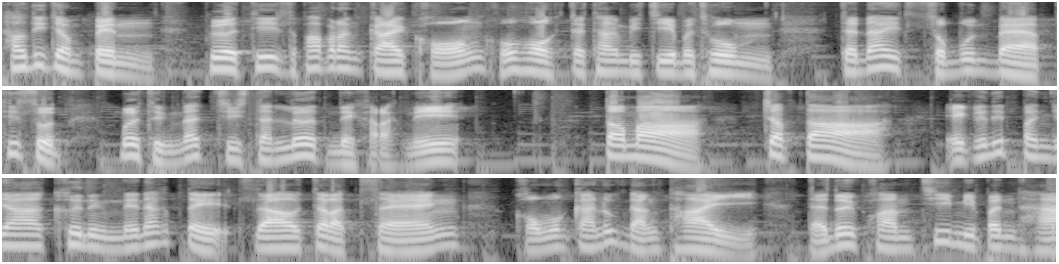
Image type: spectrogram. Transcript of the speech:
เท่าที่จำเป็นเพื่อที่สภาพร่างกายของหัวหอกจากทางบีจีปทุม จะได้สมบูรณ์แบบที่สุดเมื่อถึงนัดชิงชนะเลิศในครั้งนี้ ต่อมาจับตา เอกนิตปัญญาคือหนึ่งในนักเตะดาวจรัสแสงของวงการลูกหนังไทย แต่ด้วยความที่มีปัญหา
